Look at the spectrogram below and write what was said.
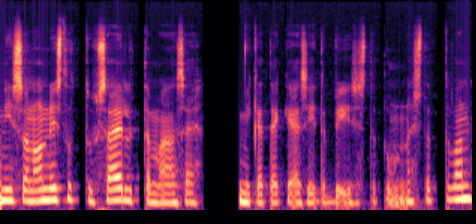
Niissä on onnistuttu säilyttämään se, mikä tekee siitä biisistä tunnistettavan.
